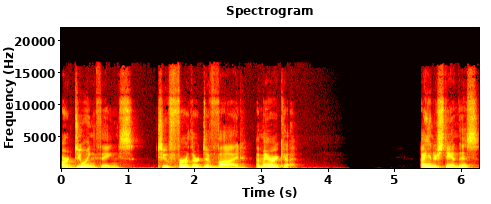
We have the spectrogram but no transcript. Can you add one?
are doing things to further divide America. I understand this.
